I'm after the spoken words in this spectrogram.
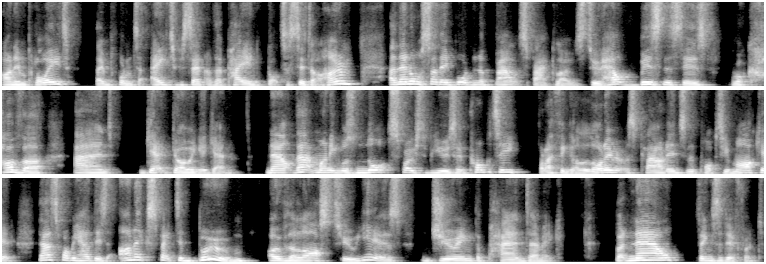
unemployed, they brought them to 80% of their pay and got to sit at home. And then also they brought in a bounce back loans to help businesses recover and get going again. Now, that money was not supposed to be used in property, but I think a lot of it was plowed into the property market. That's why we had this unexpected boom over the last two years during the pandemic. But now things are different.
